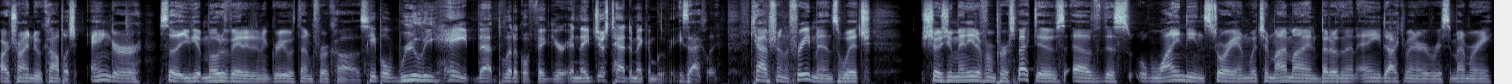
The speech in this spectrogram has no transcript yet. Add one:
are trying to accomplish: anger, so that you get motivated and agree with them for a cause. People really hate that political figure, and they just had to make a movie. Exactly. Capturing the Friedmans, which shows you many different perspectives of this winding story, in which, in my mind, better than any documentary of recent memory,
